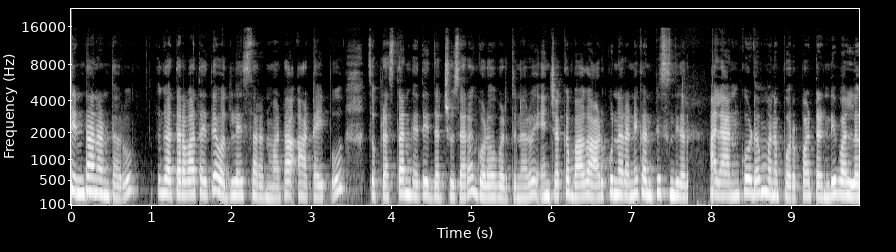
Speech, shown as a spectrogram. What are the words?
తింటానంటారు. ఇంకా తర్వాత అయితే వదిలేస్తారనమాట ఆ టైపు. సో ప్రస్తుతానికైతే ఇద్దరు చూసారా? గొడవ పడుతున్నారు. ఎంచక్క బాగా ఆడుకున్నారని కనిపిస్తుంది కదా. అలా అనుకోవడం మన పొరపాటు అండి వాళ్ళు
